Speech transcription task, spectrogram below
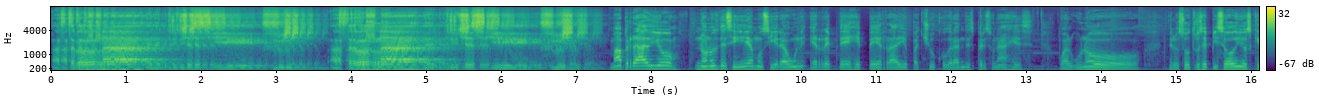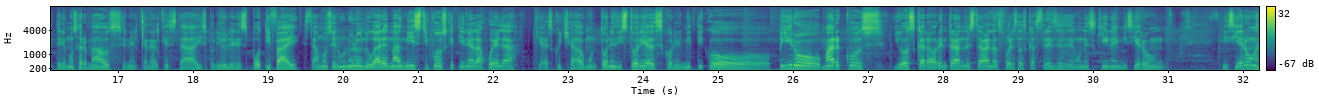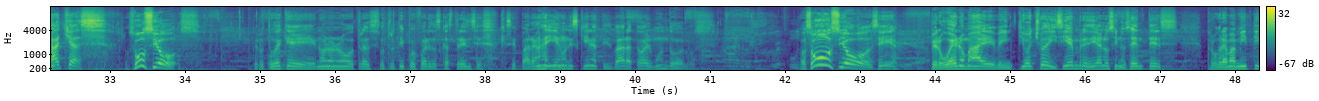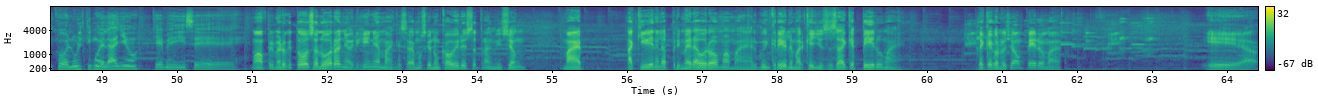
Осторожно, электрический случай. Осторожно, электрический случай. Map Radio, no nos decidíamos si era un RPGP Radio Pachuco, grandes personajes, o alguno de los otros episodios que tenemos armados en el canal que está disponible en Spotify. Estamos en uno de los lugares más místicos que tiene Alajuela, que ha escuchado montones de historias con el mítico Piro, Marcos y Oscar. Ahora entrando estaban las fuerzas castrenses en una esquina y me hicieron, hicieron hachas, los sucios. Pero tuve que, no, no, no, otras, otro tipo de fuerzas castrenses que se paran ahí en una esquina a tisbar a todo el mundo. Los, los sucios, sí. Pero bueno, mae, 28 de diciembre, Día de los Inocentes, programa mítico, el último del año. ¿Qué me dice? Bueno, primero que todo, saludar a doña Virginia, ma, que sabemos que nunca va a oír esta transmisión. Ma, aquí viene la primera broma, ma, algo increíble, Marquillo. Usted sabe que Pero, ma, usted que conoció a un Pero, ma. Eh, ah,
